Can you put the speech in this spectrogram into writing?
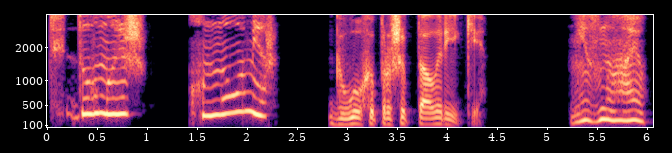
«Ты думаешь, он умер?» — глухо прошептал Рики. «Не знаю».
